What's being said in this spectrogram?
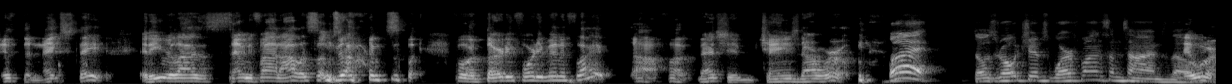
it's the next state. And he realizes $75 sometimes for a 30, 40 minute flight. Oh fuck, that shit changed our world. but those road trips were fun sometimes, though. They were.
